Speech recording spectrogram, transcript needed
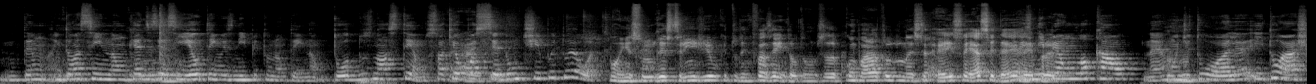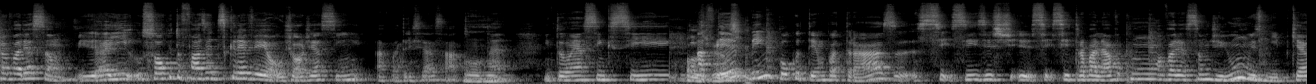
Então, então assim, não quer dizer assim, eu tenho SNP e tu não tem. Não, todos nós temos. Só que eu ah, posso ser de um tipo e tu é outro. Bom, isso restringe o que tu tem que fazer. Então, tu não precisa comparar tudo nesse. É isso, é essa a ideia. O SNP é, pra... é um local, né? Uhum. Onde tu olha e tu acha a variação. E aí, só o que tu faz é descrever, ó, o Jorge é assim, a Patrícia é assado, uhum. né? Então é assim que se. Até bem pouco tempo atrás se, se, existi, se, se, trabalhava com a variação de um SNP, que é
